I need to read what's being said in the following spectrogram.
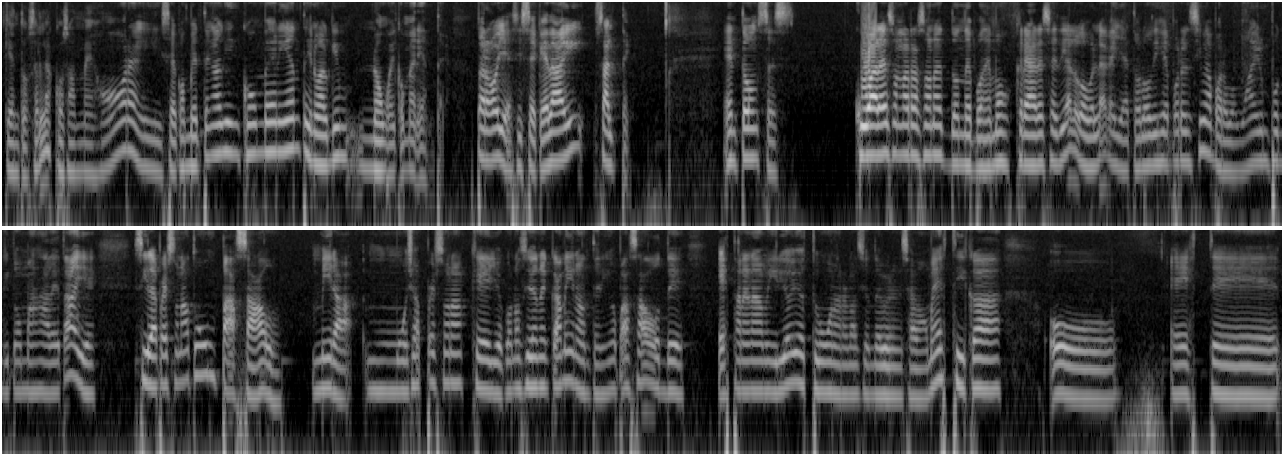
que entonces las cosas mejoren y se convierte en alguien conveniente y no alguien no muy conveniente. Pero oye, si se queda ahí, salte. Entonces, ¿cuáles son las razones donde podemos crear ese diálogo, verdad? Que ya te lo dije por encima, pero vamos a ir un poquito más a detalle. Si la persona tuvo un pasado, mira, muchas personas que yo he conocido en el camino han tenido pasados de esta nena mirió y estuvo en una relación de violencia doméstica o este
